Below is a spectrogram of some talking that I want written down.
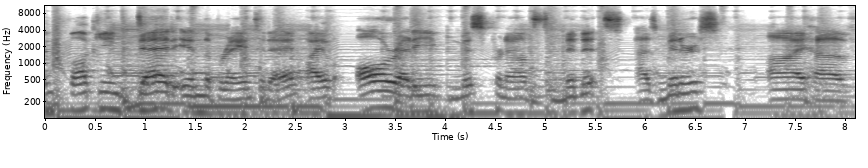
Am fucking dead in the brain today. I have already mispronounced minutes as minners. I have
